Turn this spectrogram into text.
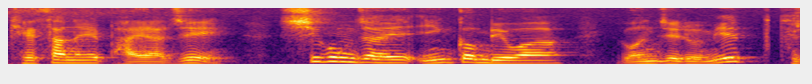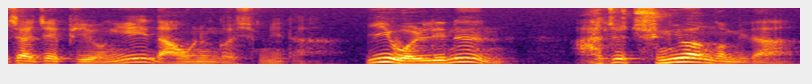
계산해 봐야지 시공자의 인건비와 원재료 및 부자재 비용이 나오는 것입니다. 이 원리는 아주 중요한 겁니다.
